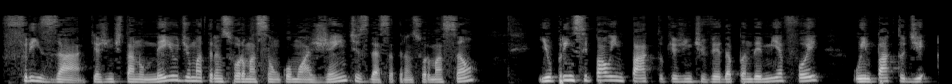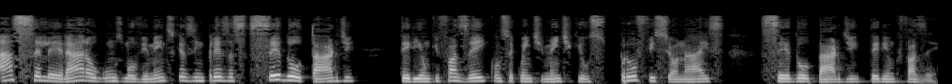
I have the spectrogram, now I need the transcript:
frisar que a gente está no meio de uma transformação como agentes dessa transformação e o principal impacto que a gente vê da pandemia foi o impacto de acelerar alguns movimentos que as empresas cedo ou tarde teriam que fazer e, consequentemente, que os profissionais cedo ou tarde teriam que fazer.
